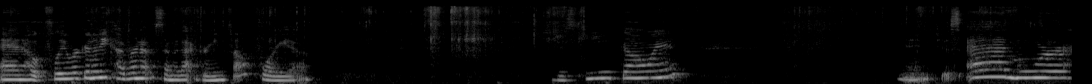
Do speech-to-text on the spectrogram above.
And hopefully we're going to be covering up some of that green felt for you. Just keep going. And just add more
